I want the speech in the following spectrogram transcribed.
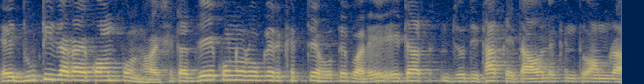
এই দুটি জায়গায় কম্পন হয়। সেটা যে কোনো রোগের ক্ষেত্রে হতে পারে, এটা যদি থাকে তাহলে কিন্তু আমরা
